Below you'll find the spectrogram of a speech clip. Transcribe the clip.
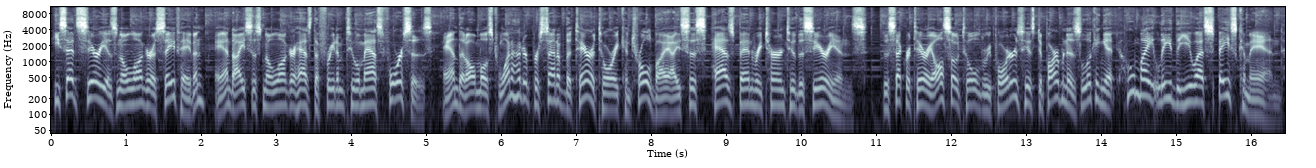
He said Syria is no longer a safe haven, and ISIS no longer has the freedom to amass forces, and that almost 100% of the territory controlled by ISIS has been returned to the Syrians. The secretary also told reporters his department is looking at who might lead the U.S. Space Command,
